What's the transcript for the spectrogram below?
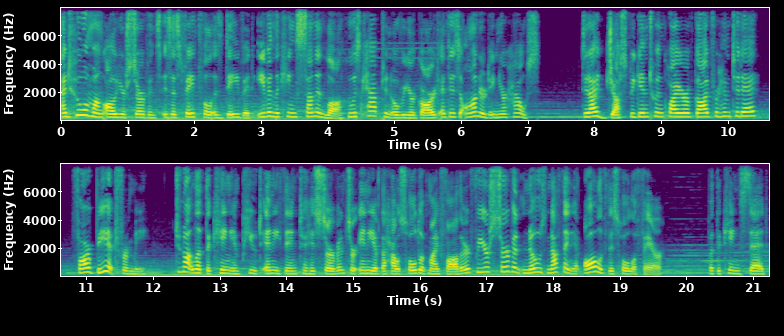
And who among all your servants is as faithful as David, even the king's son in law, who is captain over your guard and is honored in your house? Did I just begin to inquire of God for him today? Far be it from me. Do not let the king impute anything to his servants or any of the household of my father, for your servant knows nothing at all of this whole affair. But the king said,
